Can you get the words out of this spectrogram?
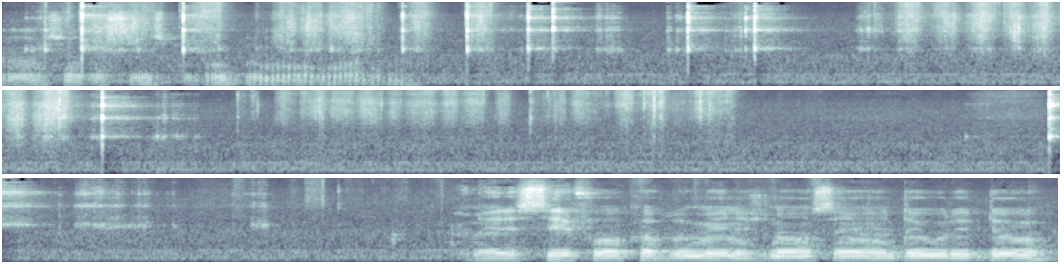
You know I'm saying? Let's just put a little bit more water. Let it sit for a couple of minutes, you know what I'm saying? Do what it do.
